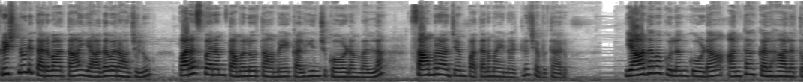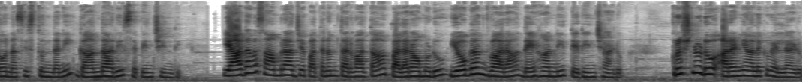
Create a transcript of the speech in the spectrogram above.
కృష్ణుడి తర్వాత యాదవరాజులు పరస్పరం తమలో తామే కలహించుకోవడం వల్ల సామ్రాజ్యం పతనమైనట్లు చెబుతారు. యాదవ కులం కూడా అంతఃకలహాలతో నశిస్తుందని గాంధారి శపించింది. యాదవ సామ్రాజ్య పతనం తర్వాత బలరాముడు యోగం ద్వారా దేహాన్ని త్యజించాడు. కృష్ణుడు అరణ్యాలకు వెళ్ళాడు.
